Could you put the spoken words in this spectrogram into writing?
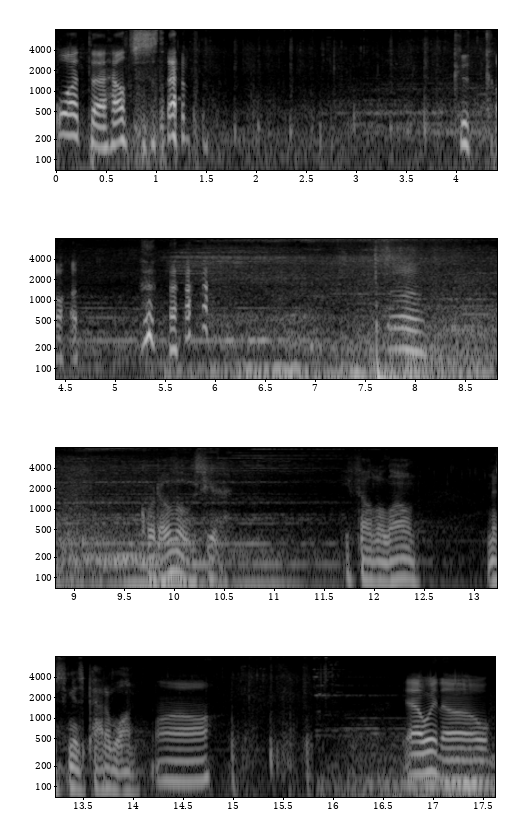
What the hell just happened? Good God. oh. Cordova was here. He felt alone, missing his Padawan. Aw. Yeah, we know.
